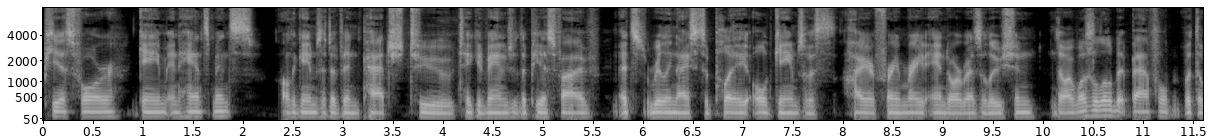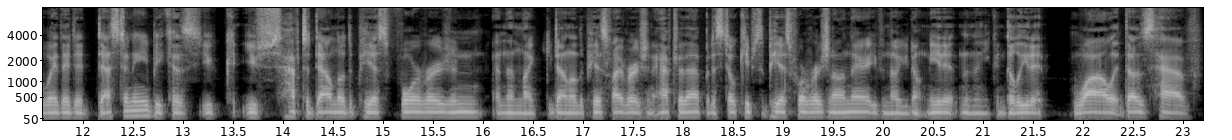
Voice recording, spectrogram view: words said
PS4 game enhancements, all the games that have been patched to take advantage of the PS5. It's really nice to play old games with higher frame rate and or resolution. Though I was a little bit baffled with the way they did Destiny because you you have to download the PS4 version and then like you download the PS5 version after that, but it still keeps the PS4 version on there even though you don't need it and then you can delete it while it does have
